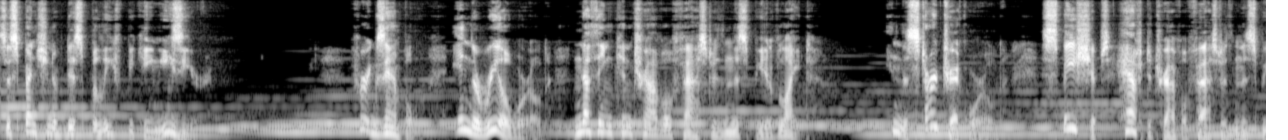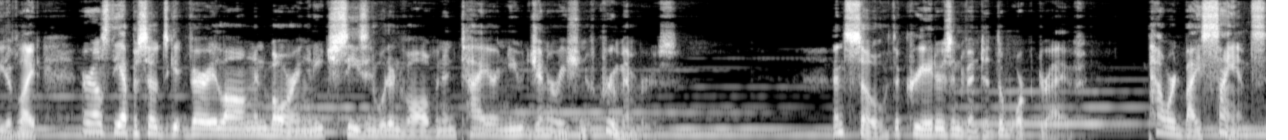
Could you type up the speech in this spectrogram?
suspension of disbelief became easier. For example, in the real world, nothing can travel faster than the speed of light. In the Star Trek world, spaceships have to travel faster than the speed of light, or else the episodes get very long and boring, and each season would involve an entire new generation of crew members. And so, the creators invented the warp drive, Powered by science,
